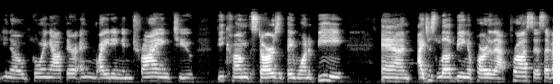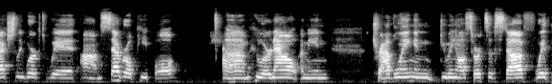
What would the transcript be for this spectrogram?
you know going out there and writing and trying to become the stars that they want to be and i just love being a part of that process. I've actually worked with um, several people um, who are now i mean traveling and doing all sorts of stuff with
